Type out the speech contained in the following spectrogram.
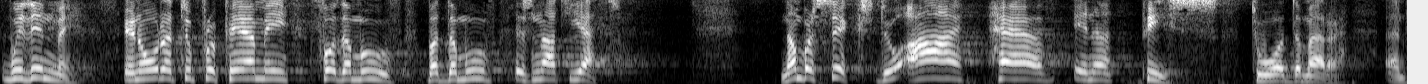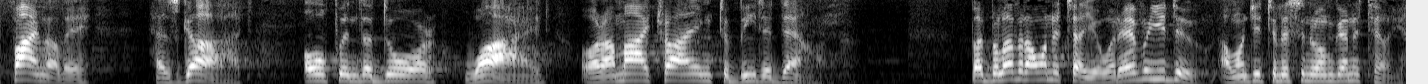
within me in order to prepare me for the move, but the move is not yet? Number six, do I have inner peace toward the matter? And finally, has God opened the door wide, or am I trying to beat it down? But, beloved, I want to tell you whatever you do, I want you to listen to what I'm going to tell you.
